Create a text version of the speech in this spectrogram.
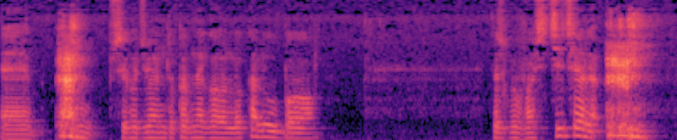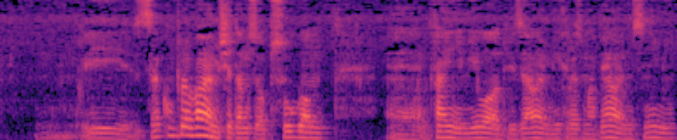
e, przychodziłem do pewnego lokalu, bo też był właściciel i zakumplowałem się tam z obsługą. E, fajnie, miło odwiedzałem ich, rozmawiałem z nimi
